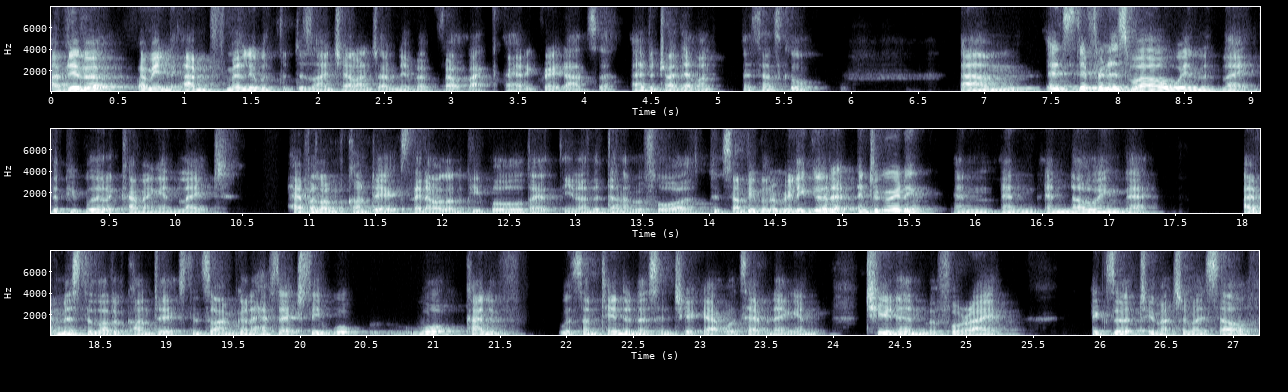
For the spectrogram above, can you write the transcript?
I've never, I mean, I'm familiar with the design challenge. I've never felt like I had a great answer. I haven't tried that one. That sounds cool. Um, it's different as well when like the people that are coming in late have a lot of context. They know a lot of people that, you know, they've done it before. Some people are really good at integrating and, and, and knowing that I've missed a lot of context. And so I'm going to have to actually walk, walk kind of with some tenderness and check out what's happening and tune in before I exert too much of myself.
